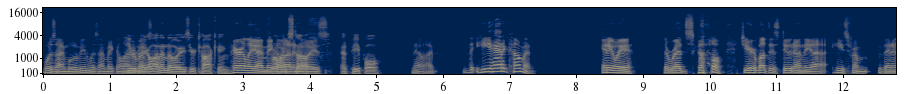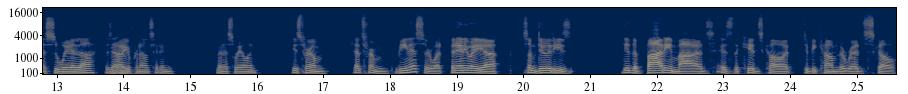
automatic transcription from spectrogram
Was I moving? Was I making a lot? You were of noise? making a lot of noise. You're talking. Apparently, I make a lot of noise. at people. No, I, th- he had it coming. Anyway, the Red Skull. Did you hear about this dude on the? Uh, he's from Venezuela. Is that how Mhm. you pronounce it in Venezuelan? He's from. That's from Venus or what? But anyway, uh, some dude. He's did the body mods, as the kids call it, to become the Red Skull.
